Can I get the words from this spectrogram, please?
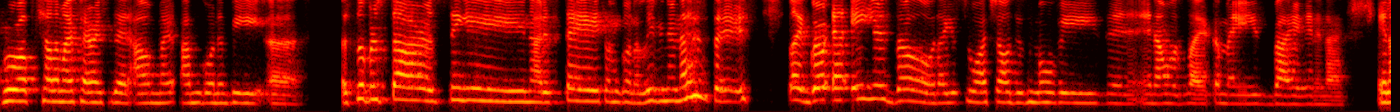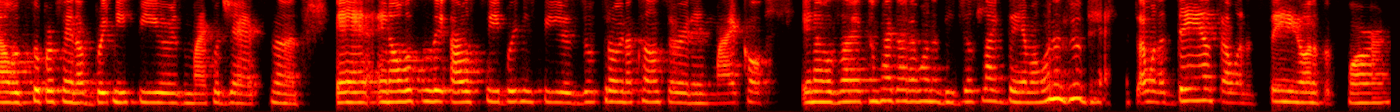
grew up telling my parents that I'm, I'm going to be a a superstar singing United States. I'm gonna live in the United States. Like at eight years old, I used to watch all these movies and, and I was like amazed by it. And I and I was super fan of Britney Spears, Michael Jackson, and and I was I would see Britney Spears throwing a concert and Michael, and I was like, oh my God, I want to be just like them. I want to do that. I want to dance. I want to sing. I want to perform.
